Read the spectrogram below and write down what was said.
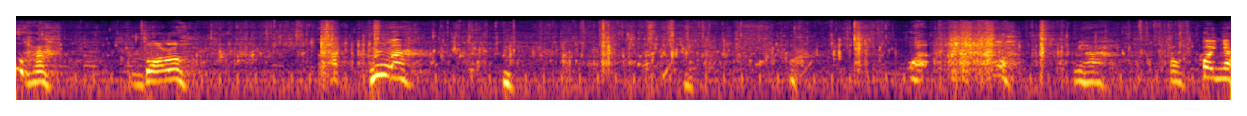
Ủa hả? Luôn. Cắt à. Nè, không quay nha.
